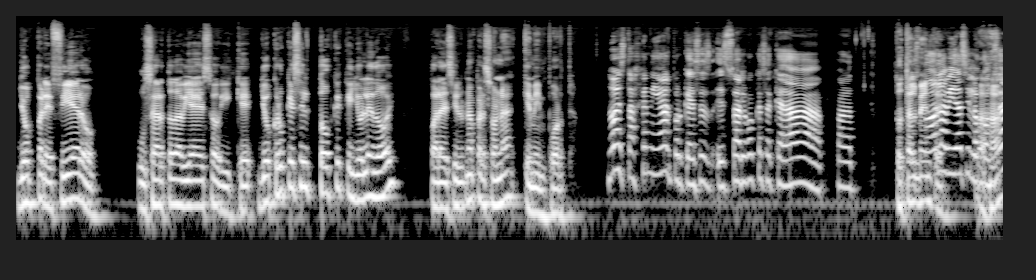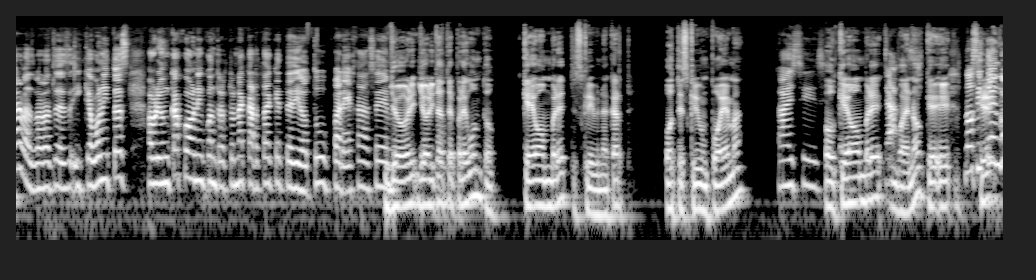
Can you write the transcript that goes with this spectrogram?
Yo prefiero usar todavía eso y que yo creo que es el toque que yo le doy para decir a una persona que me importa. No, está genial porque es, es algo que se queda para Totalmente. toda la vida si lo Ajá. conservas, ¿verdad? Y qué bonito es abrir un cajón y encontrarte una carta que te dio tu pareja hace... Yo, yo ahorita te pregunto, ¿qué hombre te escribe una carta? ¿O te escribe un poema? Ay, sí, sí. ¿O qué hombre? Ah. Bueno, que... eh, No, sí ¿qué- tengo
